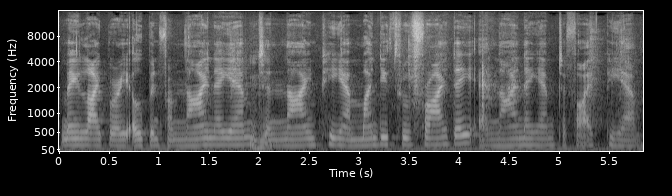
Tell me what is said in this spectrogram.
The main library open from 9 a.m. Mm -hmm. to mm-hmm. 9 p.m. Monday through Friday and 9 a.m. to 5 p.m.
